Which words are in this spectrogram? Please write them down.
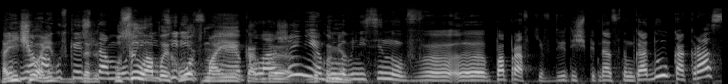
Они Вот чего? Я Они могу сказать, даже там усы, лапы хвост мои как бы положение было документы. внесено в э, поправки в 2015 году, как раз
